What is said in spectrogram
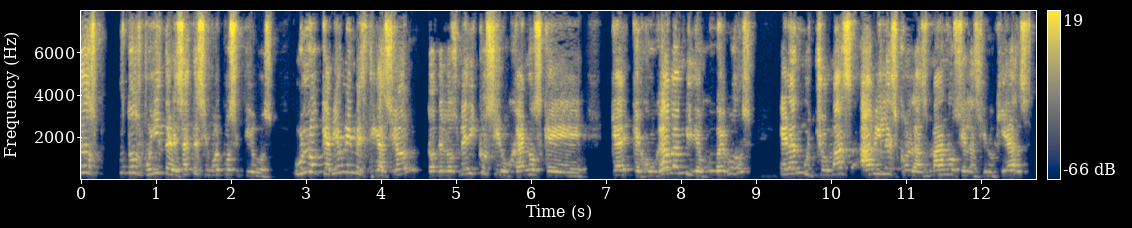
dos puntos muy interesantes y muy positivos. Uno, que había una investigación donde los médicos cirujanos que, que, que jugaban videojuegos eran mucho más hábiles con las manos y en las cirugías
